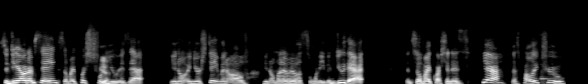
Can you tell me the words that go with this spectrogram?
So do you get what I'm saying? So my push for yeah. you is that, you know, in your statement of, you know, many of us won't even do that. And so my question is, yeah, that's probably true.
